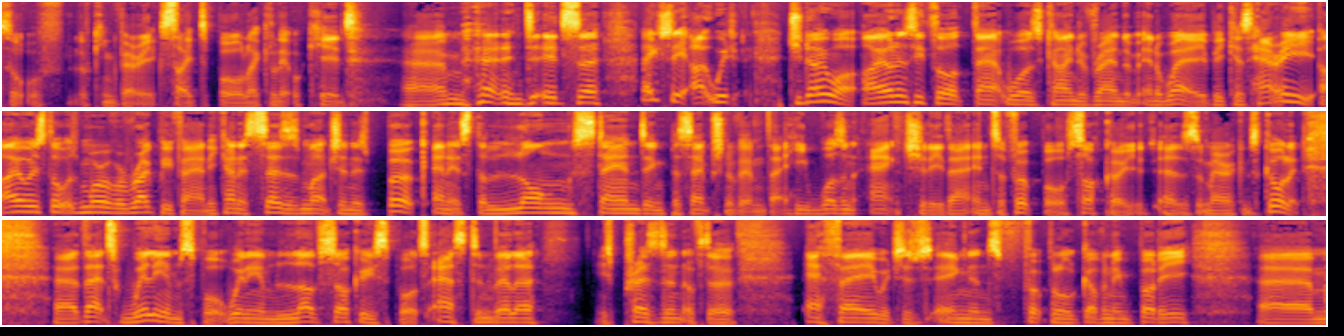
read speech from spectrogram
sort of looking very excitable, like a little kid. Um, and it's uh, actually, I, which, do you know what? I honestly thought that was kind of random in a way because Harry, I always thought was more of a rugby fan. He kind of says as much in his book, and it's the long standing perception of him that he wasn't actually that into football, soccer, as Americans call it. Uh, that's William's sport. William loves soccer. He supports Aston Villa. He's president of the FA, which is England's football governing body. Um,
